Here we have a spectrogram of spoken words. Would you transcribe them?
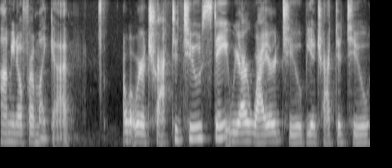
um, you know, from like a what we're attracted to state. We are wired to be attracted to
